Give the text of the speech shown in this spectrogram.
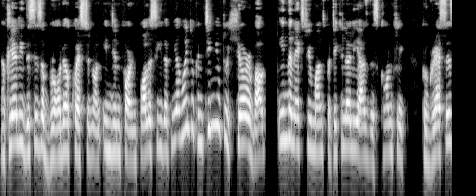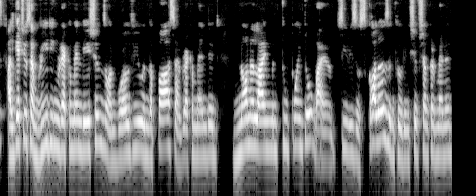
Now, clearly, this is a broader question on Indian foreign policy that we are going to continue to hear about in the next few months, particularly as this conflict progresses. I'll get you some reading recommendations on worldview in the past. I've recommended Non-Alignment 2.0 by a series of scholars, including Shiv Shankar Menon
